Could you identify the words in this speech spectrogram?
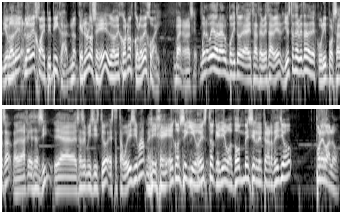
Yo, Lo, de- lo dejo ahí, pipica. No, que no lo sé, ¿eh? lo desconozco, lo dejo ahí. Bueno, no sé. Bueno, voy a hablar un poquito de esta cerveza. A ver, yo esta cerveza la descubrí por Sasa, la verdad que es así. Sasa me insistió, esta está buenísima. Le dije, he conseguido esto que llevo dos meses detrás de ello, pruébalo.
